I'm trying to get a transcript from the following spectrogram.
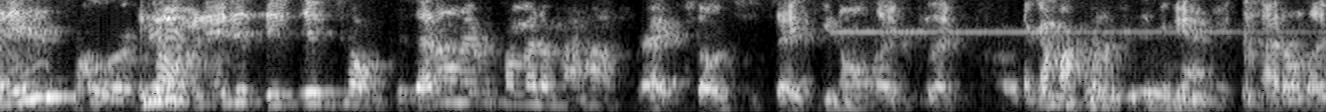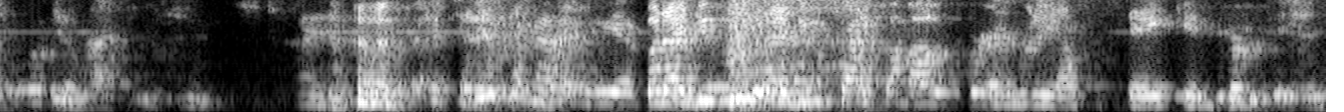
And it is home. No, and it is, it is home because I don't ever come out of my house, right? So it's just like you know, like like like I'm a hermit to begin with, and I don't like interacting with humans. But you do come out and we have. But I do, but I do try to come out for everybody else's sake and purposes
